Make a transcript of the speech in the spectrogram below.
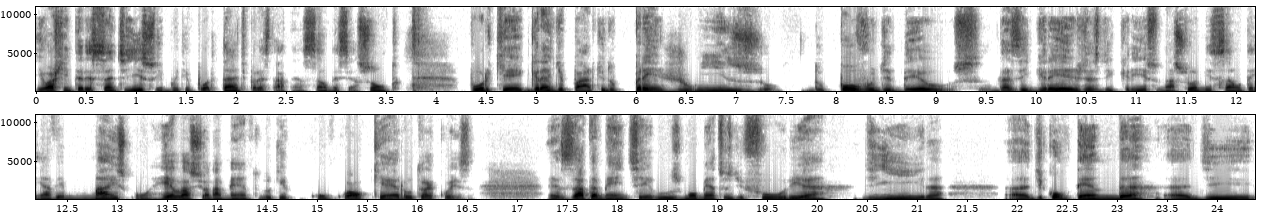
Eu acho interessante isso e muito importante prestar atenção nesse assunto, porque grande parte do prejuízo do povo de Deus, das igrejas de Cristo, na sua missão, tem a ver mais com relacionamento do que com qualquer outra coisa. Exatamente os momentos de fúria, de ira, uh, de contenda, uh, de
